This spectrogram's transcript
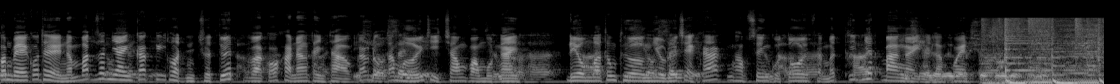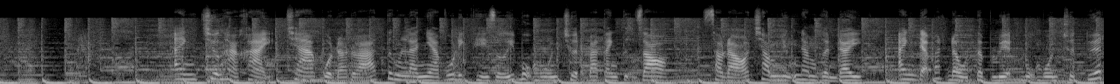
Con bé có thể nắm bắt rất nhanh các kỹ thuật trượt tuyết và có khả năng thành thạo các động tác mới chỉ trong vòng một ngày. Điều mà thông thường nhiều đứa trẻ khác, học sinh của tôi phải mất ít nhất 3 ngày để làm quen. Anh Trương Hà Khải, cha của Đoá Đoá từng là nhà vô địch thế giới bộ môn trượt ba tanh tự do. Sau đó trong những năm gần đây, anh đã bắt đầu tập luyện bộ môn trượt tuyết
